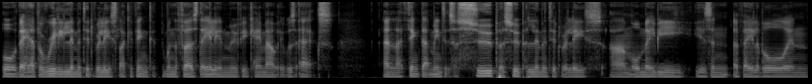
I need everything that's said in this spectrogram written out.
or they have a really limited release. Like I think when the first Alien movie came out, it was X, and I think that means it's a super super limited release, um, or maybe isn't available in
